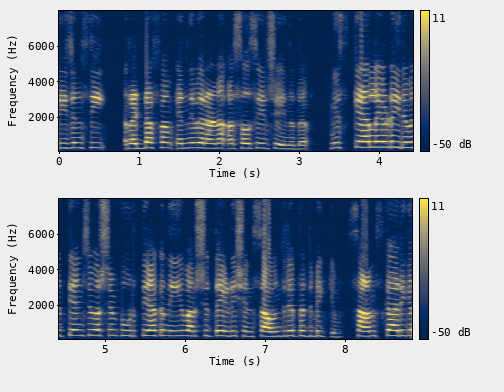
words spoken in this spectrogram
Regency Red F M എന്നിവരാണ് അസോസിയേറ്റ് ചെയ്യുന്നത്. മിസ് കേരളയുടെ ഇരുപത്തിയഞ്ച് വർഷം പൂർത്തിയാക്കുന്ന ഈ വർഷത്തെ എഡിഷൻ സൗന്ദര്യ പ്രതിഭയ്ക്കും സാംസ്കാരിക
